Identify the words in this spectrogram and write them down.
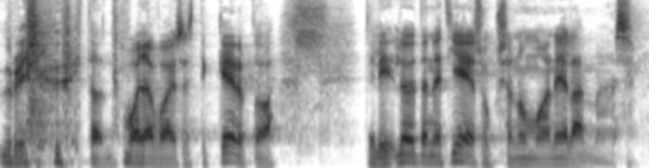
yritän vajavaisesti kertoa. Eli löytäneet Jeesuksen omaan elämäänsä.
